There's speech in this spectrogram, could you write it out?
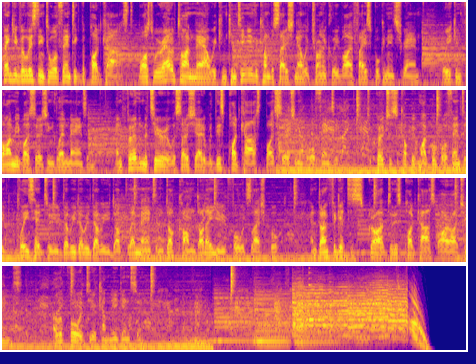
Thank you for listening to Authentic the podcast. Whilst we're out of time now, we can continue the conversation electronically via Facebook and Instagram, or you can find me by searching Glenn Manton, and further material associated with this podcast by searching Authentic. To purchase a copy of my book Authentic, please head to www.glennmanton.com.au forward slash book. And don't forget to subscribe to this podcast via iTunes. I look forward to your company again soon.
